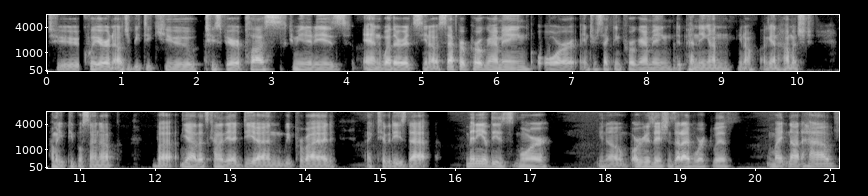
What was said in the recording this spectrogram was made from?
to queer and LGBTQ Two Spirit Plus communities, and whether it's you know separate programming or intersecting programming, depending on you know again how much how many people sign up. But yeah, that's kind of the idea, and we provide activities that many of these more you know organizations that I've worked with might not have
